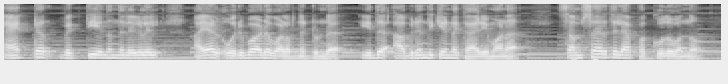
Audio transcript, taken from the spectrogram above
ആക്ടർ വ്യക്തി എന്ന നിലകളിൽ അയാൾ ഒരുപാട് വളർന്നിട്ടുണ്ട്. ഇത് അഭിനന്ദിക്കേണ്ട കാര്യമാണ്. സംസാരത്തിൽ ആ പക്വത വന്നു.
